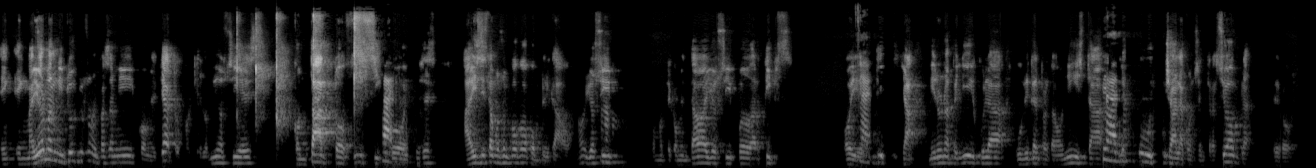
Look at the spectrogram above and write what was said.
en, en, mayor magnitud incluso me pasa a mí con el teatro, porque lo mío sí es contacto físico, entonces ahí sí estamos un poco complicados, ¿no? Yo sí, como te comentaba, yo sí puedo dar tips. Oye, tips, ya, mira una película, ubica el protagonista, escucha, la concentración, pero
